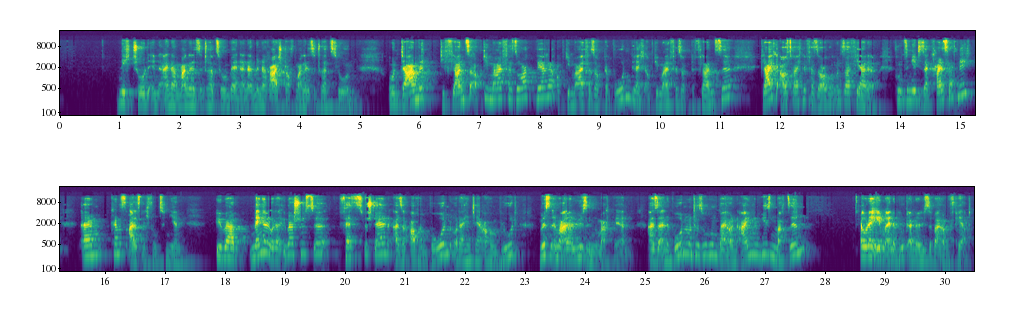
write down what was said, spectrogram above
nicht schon in einer Mangelsituation wäre, in einer Mineralstoffmangelsituation. Und damit die Pflanze optimal versorgt wäre, optimal versorgter Boden gleich optimal versorgte Pflanze, gleich ausreichende Versorgung unserer Pferde. Funktioniert dieser Kreislauf nicht, ähm, kann das alles nicht funktionieren. Über Mängel oder Überschüsse festzustellen, also auch im Boden oder hinterher auch im Blut, müssen immer Analysen gemacht werden. Also eine Bodenuntersuchung bei euren eigenen Wiesen macht Sinn oder eben eine Blutanalyse bei eurem Pferd.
